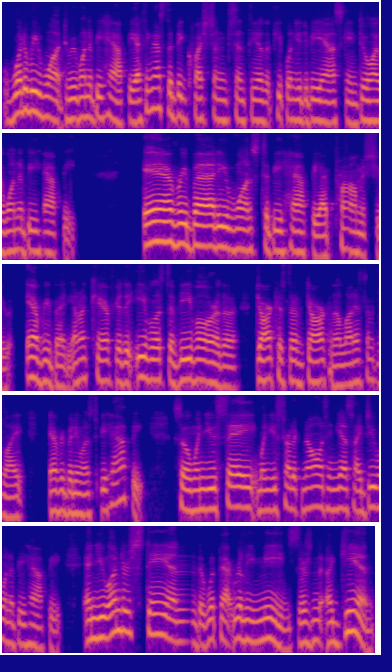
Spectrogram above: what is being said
what do we want? Do we want to be happy? I think that's the big question, Cynthia, that people need to be asking. Do I want to be happy? Everybody wants to be happy. I promise you, everybody. I don't care if you're the evilest of evil or the darkest of dark or the lightest of light. Everybody wants to be happy. So when you say, when you start acknowledging, yes, I do want to be happy, and you understand that what that really means, there's again,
